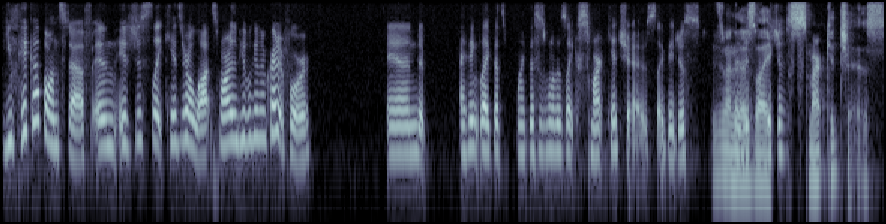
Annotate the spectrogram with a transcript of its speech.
you pick up on stuff and it's just like kids are a lot smarter than people give them credit for. And I think like that's like this is one of those like smart kid shows. Like they just this is one of those just, like just, smart kid shows.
